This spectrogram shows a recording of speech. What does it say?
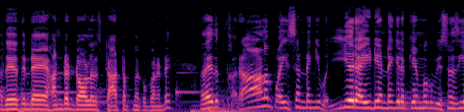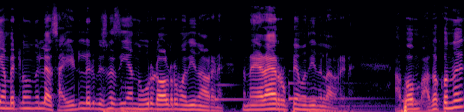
അദ്ദേഹത്തിന്റെ ഹൺഡ്രഡ് ഡോളർ സ്റ്റാർട്ടപ്പ് എന്നൊക്കെ പറഞ്ഞിട്ട്. അതായത് ധാരാളം പൈസ ഉണ്ടെങ്കിൽ വലിയൊരു ഐഡിയ ഉണ്ടെങ്കിലൊക്കെ നമുക്ക് ബിസിനസ് ചെയ്യാൻ പറ്റണമെന്നില്ല സൈഡിലൊരു ബിസിനസ് ചെയ്യാൻ നൂറ് ഡോളർ മതി എന്നാണ് പറയുന്നത് എന്നാൽ ഏഴായിരം റുപ്യ മതി എന്നുള്ള പറയുന്നത് അപ്പം അതൊക്കെ ഒന്ന്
